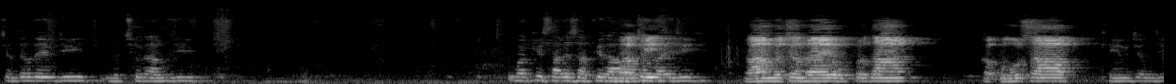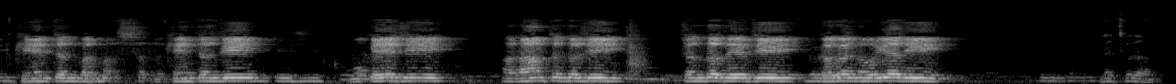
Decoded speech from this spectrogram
ਚੰਦਰਦੇਵ ਜੀ ਲੱਛੂ ਰਾਮ ਜੀ। ਬਾਕੀ ਸਾਰੇ ਸਾਥੀ ਰਾਮ ਬਾਕੀ- ਚੰਦ ਰਾਏ ਜੀ। ਰਾਮ ਬਚਨ ਰਾਏ ਉਪ ਪ੍ਰਧਾਨ ਕਪੂਰ ਸਾਹਿਬ। ਖੇਮਚੰਦ ਜੀ। ਖੇਮਚੰਦ ਵਰਮਾ ਸ- ਖੇਮਚੰਦ ਜੀ। ਮੁਕੇਸ਼ ਜੀ। ਮੁਕੇਸ਼ ਜੀ। ਰਾਮਚੰਦਰ ਜੀ। ਚੰਦਰਦੇਵ ਜੀ। ਗਗਨ ਨੋਰੀਆ ਜੀ। ਲੱਛੂ ਰਾਮ।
